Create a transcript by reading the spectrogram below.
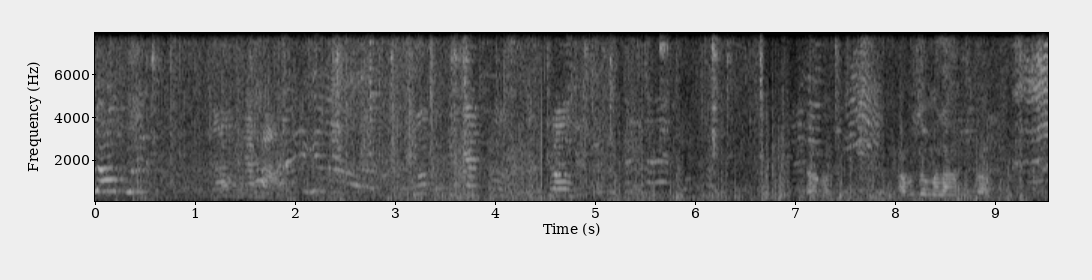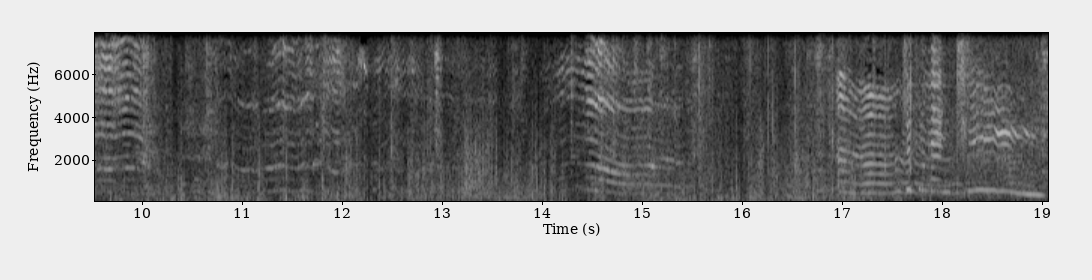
chocolate. No, never. Joe, be careful. Joe. Tamam. Abu zaman lan bundan. Chicken and cheese.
